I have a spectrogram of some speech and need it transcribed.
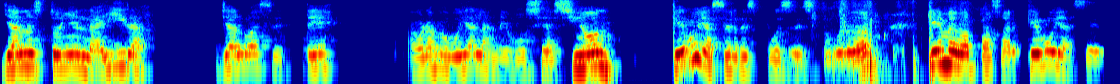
ya no estoy en la ira, ya lo acepté. Ahora me voy a la negociación. ¿Qué voy a hacer después de esto, verdad? ¿Qué me va a pasar? ¿Qué voy a hacer?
